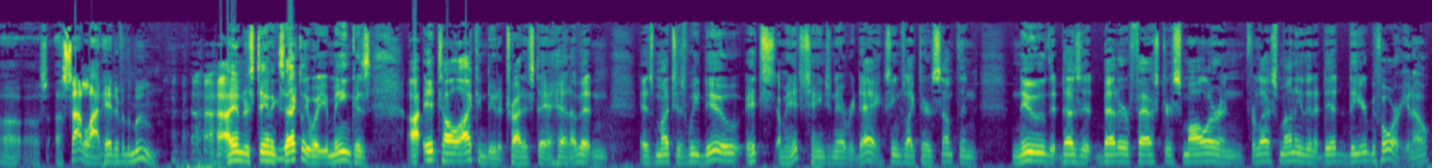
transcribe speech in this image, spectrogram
a, satellite headed for the moon. I understand exactly what you mean because uh, it's all I can do to try to stay ahead of it. And as much as we do, it's I mean it's changing every day. Seems like there's something new that does it better, faster, smaller, and for less money than it did the year before. You know.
